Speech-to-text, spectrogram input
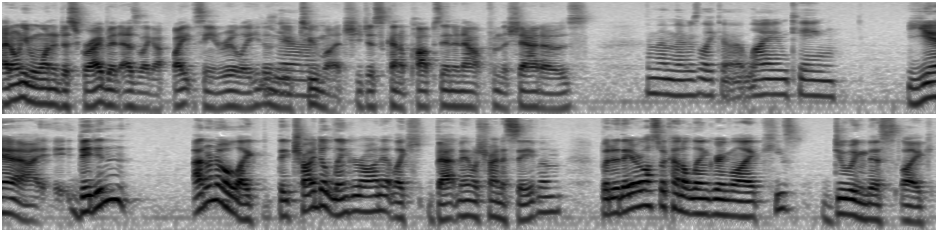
I don't even want to describe it as like a fight scene. Really, he doesn't Yeah. do too much. He just kind of pops in and out from the shadows. And then there's like a Lion King. Yeah, they didn't. I don't know. Like they tried to linger on it, like Batman was trying to save him, but they are also kind of lingering, like he's doing this. Like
